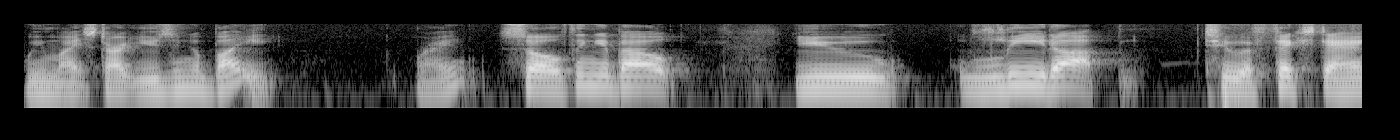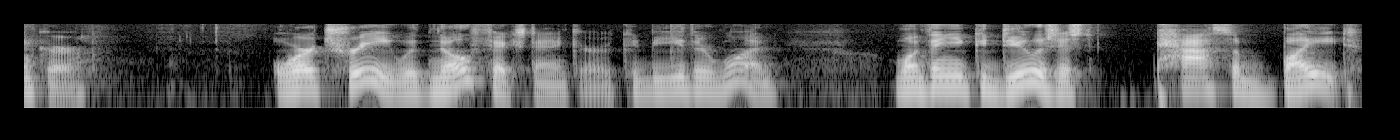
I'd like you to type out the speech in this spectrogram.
we might start using a bite, right? So think about you lead up to a fixed anchor or a tree with no fixed anchor. It could be either one. One thing you could do is just pass a bite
